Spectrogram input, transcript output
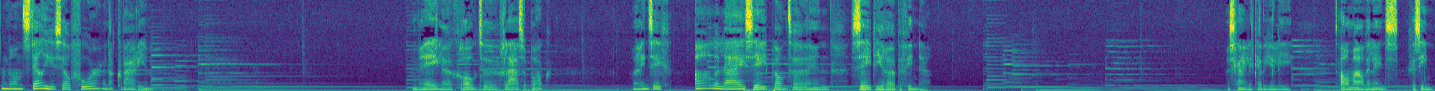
En dan stel je jezelf voor een aquarium. Een hele grote glazen bak waarin zich allerlei zeeplanten en zeedieren bevinden. Waarschijnlijk hebben jullie het allemaal wel eens gezien,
